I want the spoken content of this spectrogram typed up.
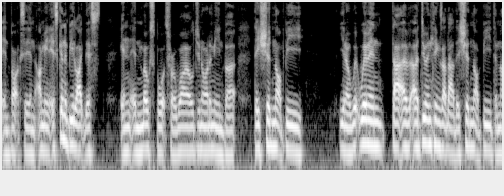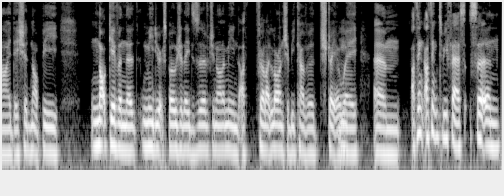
in boxing. I mean, it's going to be like this in in most sports for a while. Do you know what I mean? But they should not be. You know, women that are, are doing things like that, they should not be denied. They should not be not given the media exposure they deserve. Do you know what I mean? I feel like Lauren should be covered straight away. Um, I think I think to be fair, certain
